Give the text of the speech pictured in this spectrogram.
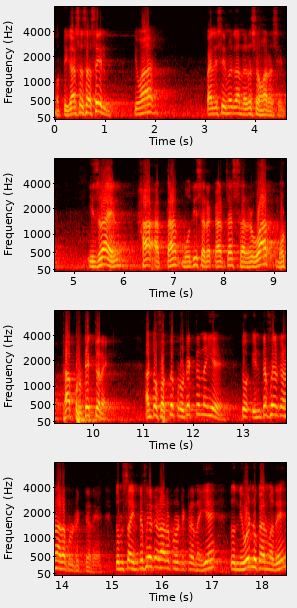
मग पिगासस असेल किंवा पॅलेस्टीनमधला नरसंहार असेल इस्रायल हा आत्ता मोदी सरकारचा सर्वात मोठा प्रोटेक्टर आहे. आणि तो फक्त प्रोटेक्टर नाही आहे तो इंटरफेअर करणारा प्रोटेक्टर आहे. तो नुसता इंटरफेअर करणारा प्रोटेक्टर नाही आहे तो निवडणुकांमध्ये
